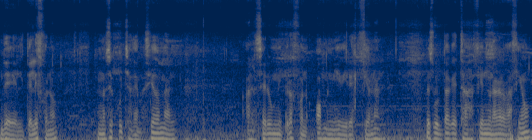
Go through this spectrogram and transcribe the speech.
del teléfono, no se escucha demasiado mal al ser un micrófono omnidireccional. Resulta que estás haciendo una grabación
